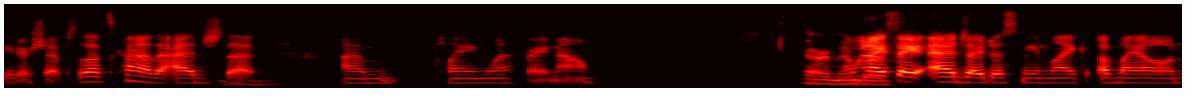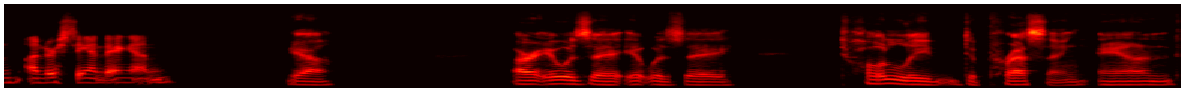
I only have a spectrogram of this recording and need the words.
leadership so that's kind of the edge that mm-hmm. i'm playing with right now yeah, I remember. And when I say edge, I just mean like of my own understanding and yeah. All right. It was a it was a totally depressing and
